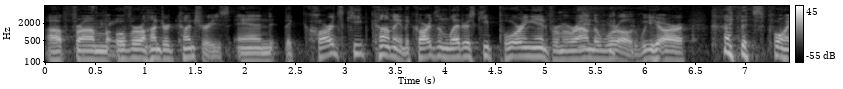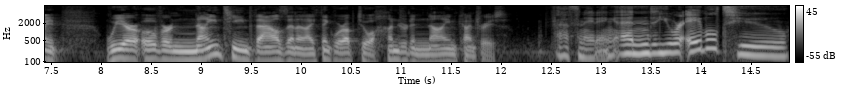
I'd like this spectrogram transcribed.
uh, from over 100 countries. And the cards keep coming. The cards and letters keep pouring in from around the world. we are, at this point, we are over 19,000, and I think we're up to 109 countries. Fascinating. And you were able to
